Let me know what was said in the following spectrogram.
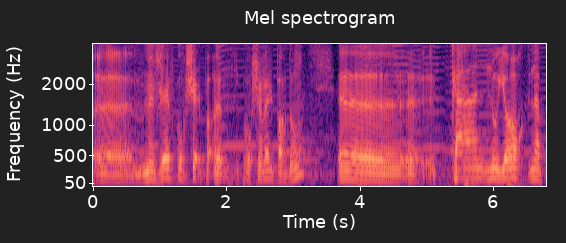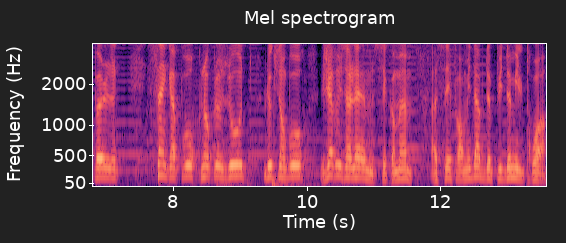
euh, euh, Courchevel, pardon, euh, Cannes, New York, Naples, Singapour, Knokke-le-Zout, Luxembourg, Jérusalem. C'est quand même assez formidable depuis 2003.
